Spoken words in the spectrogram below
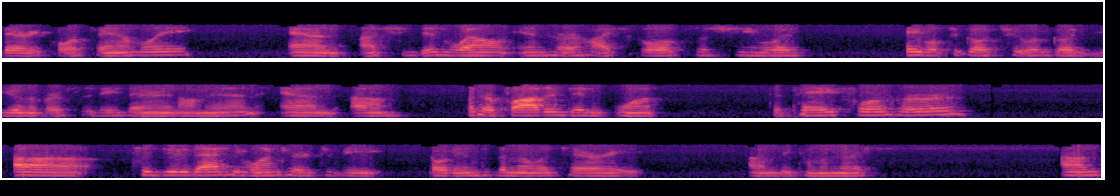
very poor family, and uh, she did well in her high school. So she was able to go to a good university there in Amman. And um, but her father didn't want to pay for her uh, to do that. He wanted her to be go into the military and become a nurse and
